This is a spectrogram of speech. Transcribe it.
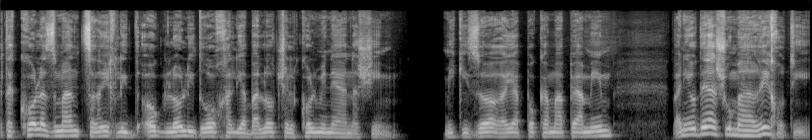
אתה כל הזמן צריך לדאוג לא לדרוך על יבלות של כל מיני אנשים. מיקי זוהר היה פה כמה פעמים, ואני יודע שהוא מעריך אותי.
